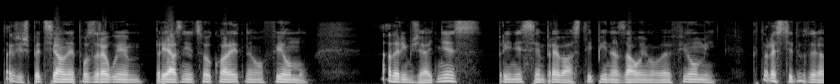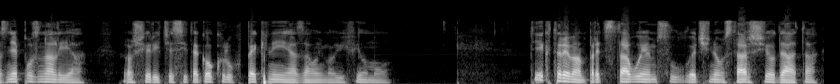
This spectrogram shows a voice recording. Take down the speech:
Takže špeciálne pozdravujem priaznivcov kvalitného filmu. A verím, že aj dnes prinesiem pre vás tipy na zaujímavé filmy, ktoré ste doteraz nepoznali a rozšírite si tak okruh pekných a zaujímavých filmov. Tie, ktoré vám predstavujem, sú väčšinou staršieho dáta,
